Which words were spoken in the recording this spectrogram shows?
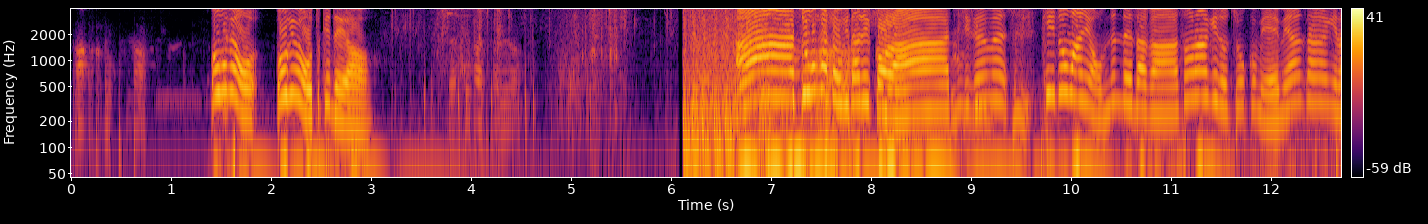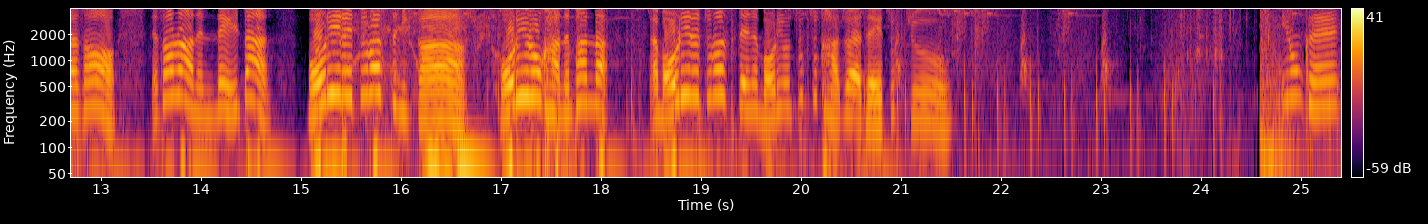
아, 그렇구나. 뻐기면, 어, 뻐기면 어떻게 돼요? 세트가 저요. 아, 조금만 더 기다릴 걸. 아, 지금은 피도 많이 없는 데다가 설하기도 조금 애매한 상황이라서 네, 설을 안 했는데, 일단, 머리를 뚫었으니까, 머리로 가는 판단, 아, 머리를 뚫었을 때는 머리로 쭉쭉 가줘야 돼, 쭉쭉. 이런클.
